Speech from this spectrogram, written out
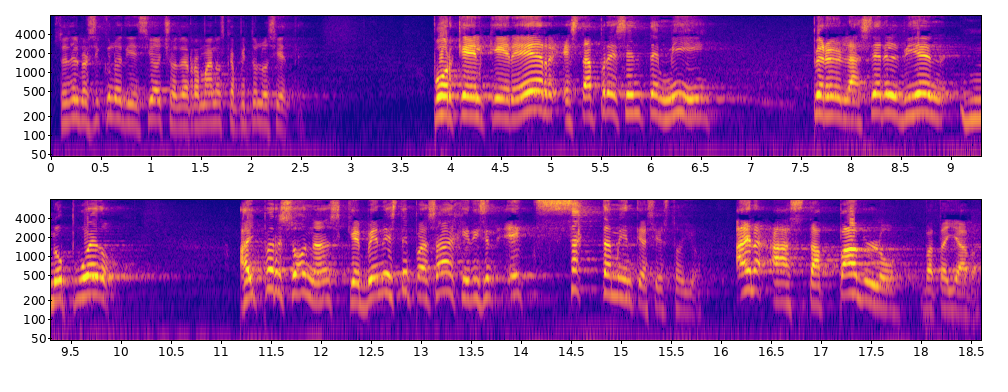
Esto es el versículo 18 de Romanos capítulo 7. Porque el querer está presente en mí, pero el hacer el bien no puedo. Hay personas que ven este pasaje y dicen, exactamente así estoy yo. Hasta Pablo batallaba.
